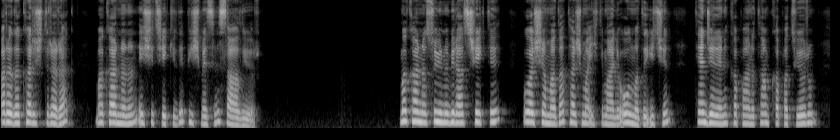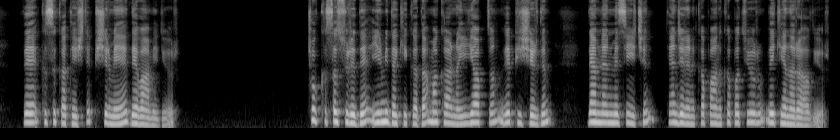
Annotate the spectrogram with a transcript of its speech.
arada karıştırarak makarnanın eşit şekilde pişmesini sağlıyor. Makarna suyunu biraz çekti. Bu aşamada taşma ihtimali olmadığı için tencerenin kapağını tam kapatıyorum ve kısık ateşte pişirmeye devam ediyorum. Çok kısa sürede 20 dakikada makarnayı yaptım ve pişirdim. Demlenmesi için tencerenin kapağını kapatıyorum ve kenara alıyorum.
